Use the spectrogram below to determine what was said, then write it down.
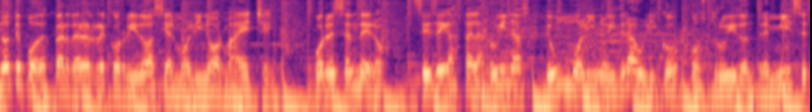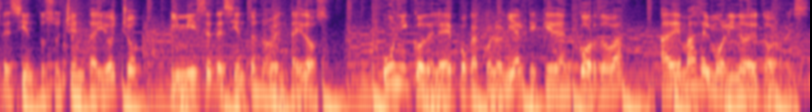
No te podés perder el recorrido hacia el molino Ormaeche. Por el sendero se llega hasta las ruinas de un molino hidráulico construido entre 1788 y 1792, único de la época colonial que queda en Córdoba, además del molino de Torres.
